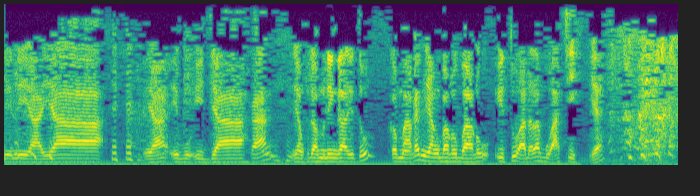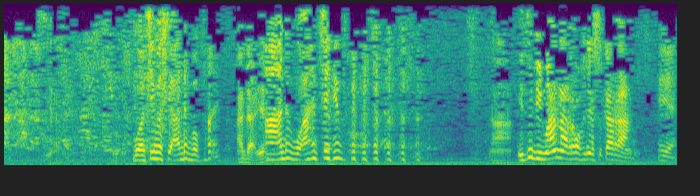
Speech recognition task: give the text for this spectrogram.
ini Yaya, ya, Ibu Ijah kan, yang sudah meninggal itu kemarin yang baru-baru itu adalah Bu Acih ya, Bu Aceh masih ada Bapak. ada ya. Ah, ada Bu Aceh. Nah, itu di mana rohnya sekarang? Iya.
